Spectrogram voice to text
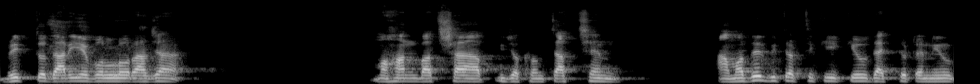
বৃত্ত দাঁড়িয়ে বলল, রাজা, মহান বাদশাহ, আপনি যখন চাচ্ছেন, আমাদের ভিতর থেকে কেউ দায়িত্বটা নিয়োগ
